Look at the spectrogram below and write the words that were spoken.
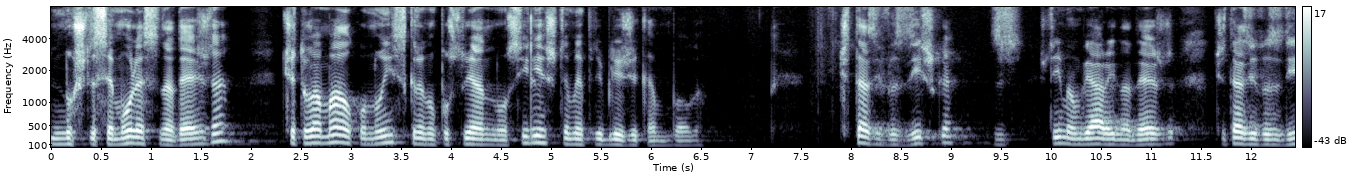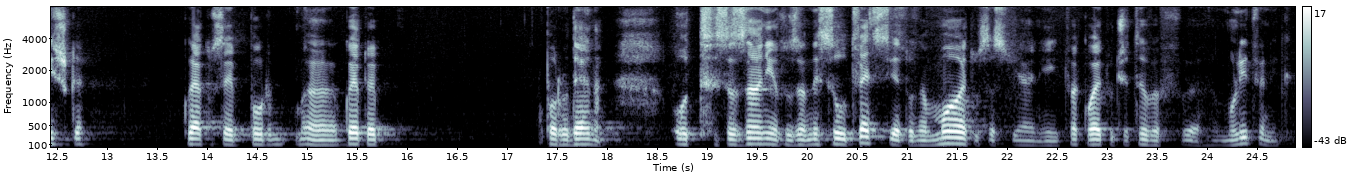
Но ще се моля с надежда, че това малко, но искрено постоянно усилие ще ме приближи към Бога. Че тази въздишка, ще имам вяра и надежда, че тази въздишка – която, се, е която е породена от съзнанието за несъответствието на моето състояние и това, което чета в молитвеник,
